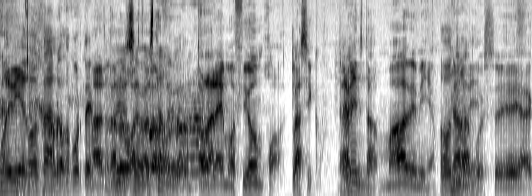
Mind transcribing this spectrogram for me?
Muy bien, Gonzalo. fuerte. Hasta luego, Eso, hasta, hasta luego. luego. Toda la emoción, clásico. Tremendo. madre mía. Pues nada, pues eh,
